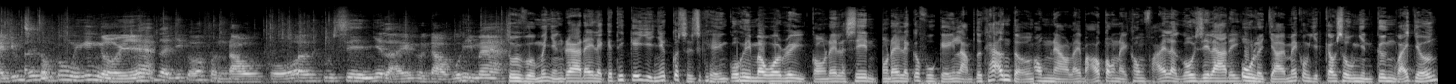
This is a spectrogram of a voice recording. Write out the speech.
này chúng ta sẽ không có nguyên cái người nha. Chúng ta chỉ có phần đầu của Kusin với lại phần đầu của Hima. Tôi vừa mới nhận ra đây là cái thiết kế duy nhất có sự xuất hiện của Himawari còn đây là Sin còn đây là cái phụ kiện làm tôi khá ấn tượng. Ông nào lại bảo con này không phải là Godzilla đi. U là trời, mấy con vịt cao su nhìn cưng vải trưởng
